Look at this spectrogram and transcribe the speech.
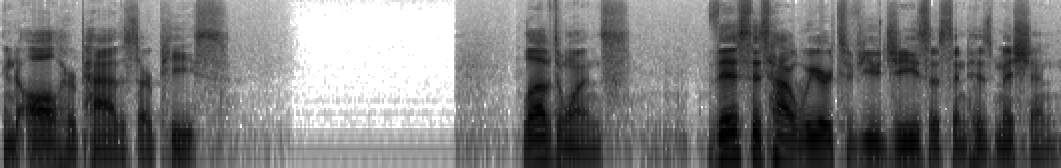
and all her paths are peace. Loved ones, this is how we are to view Jesus and his mission.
